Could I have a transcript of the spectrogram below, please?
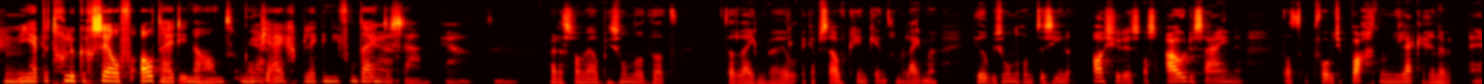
Hm. En je hebt het gelukkig zelf altijd in de hand om op je eigen plek in die fontein te staan. Ja. Maar dat is dan wel bijzonder dat, dat lijkt me wel heel, ik heb zelf geen kinderen, maar het lijkt me heel bijzonder om te zien als je dus als ouder zijn, dat bijvoorbeeld je partner niet lekker in de, hè,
